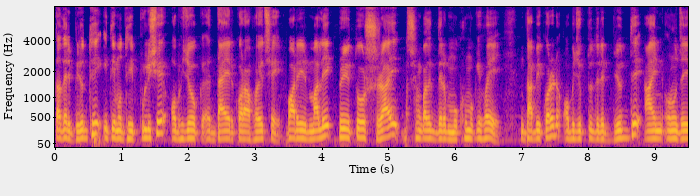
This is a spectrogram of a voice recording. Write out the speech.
তাদের বিরুদ্ধে ইতিমধ্যেই পুলিশে অভিযোগ দায়ের করা হয়েছে। বাড়ির মালিক প্রিয়তোষ রায় সাংবাদিকদের মুখোমুখি হয়ে দাবি করেন, অভিযুক্তদের বিরুদ্ধে আইন অনুযায়ী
